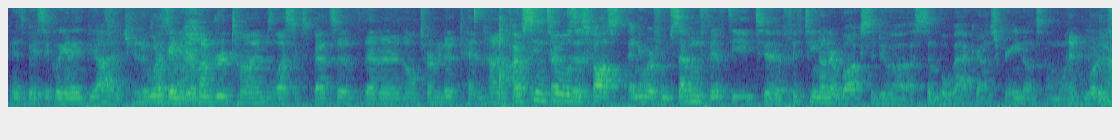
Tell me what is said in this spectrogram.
and it's basically an API that you And can what is plug it, into your- hundred times less expensive than an alternative? Ten times. I've less seen tools that cost anywhere from seven fifty to fifteen hundred bucks to do a, a simple background screen on someone. And what does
